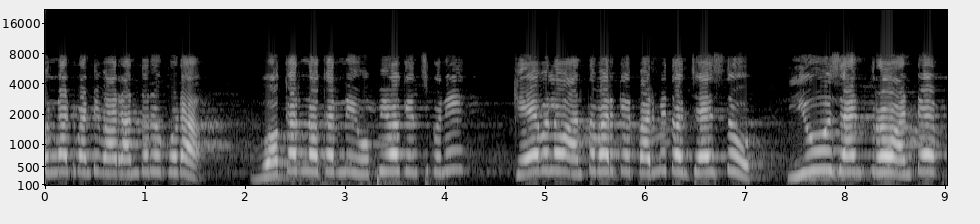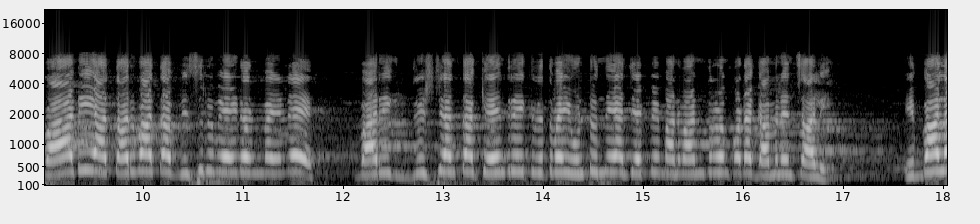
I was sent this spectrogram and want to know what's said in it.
ఉన్నటువంటి వారందరూ కూడా ఒకరినొకరిని ఉపయోగించుకుని కేవలం అంతవరకే పరిమితం చేస్తూ యూజ్ అండ్ త్రో అంటే వాడి ఆ తర్వాత విసురు వేయడం మీదే వారి దృష్టి అంతా కేంద్రీకృతమై ఉంటుంది అని చెప్పి మనం అందరం కూడా గమనించాలి ఇవాళ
